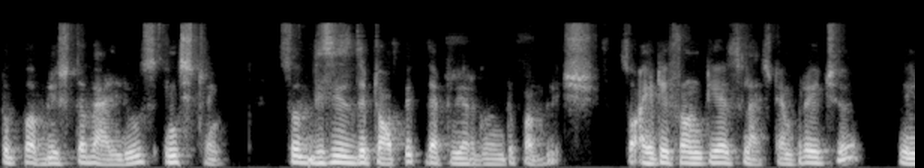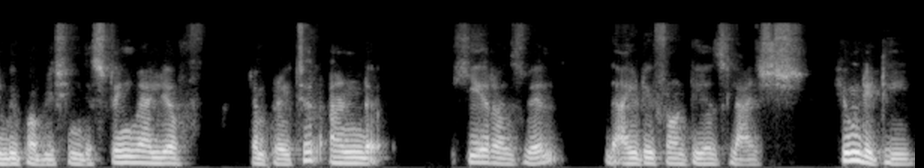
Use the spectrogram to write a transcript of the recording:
to publish the values in string. So this is the topic that we are going to publish. So IoT frontier slash temperature, we'll be publishing the string value of temperature. And here as well, the IoT frontier slash humidity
